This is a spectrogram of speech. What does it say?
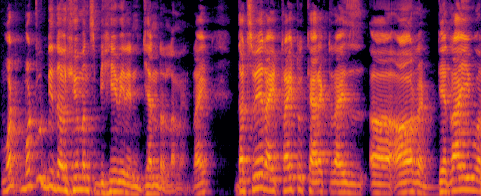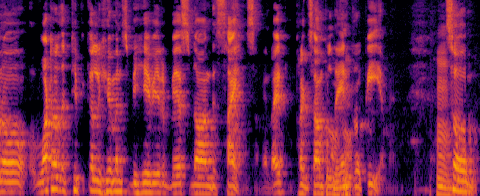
what what would be the humans behavior in general i mean right that's where I try to characterize uh, or derive, you know, what are the typical humans' behavior based on the science. I mean, right? For example, the Mhm. entropy. I mean, Hmm. so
